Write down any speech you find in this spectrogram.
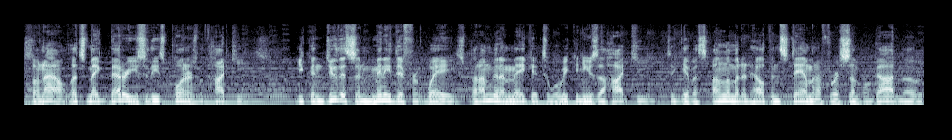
So now, let's make better use of these pointers with hotkeys. You can do this in many different ways, but I'm going to make it to where we can use a hotkey to give us unlimited health and stamina for a simple God mode,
